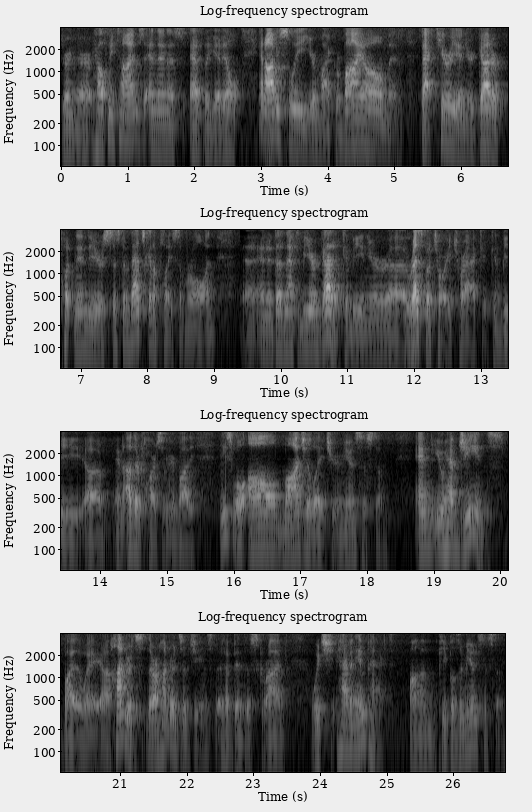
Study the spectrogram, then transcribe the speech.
during their healthy times and then as, as they get ill. And obviously, your microbiome and bacteria in your gut are putting into your system. That's going to play some role. And, uh, and it doesn't have to be your gut, it can be in your uh, respiratory tract, it can be uh, in other parts of your body. These will all modulate your immune system. And you have genes, by the way, uh, hundreds, there are hundreds of genes that have been described which have an impact on people's immune system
